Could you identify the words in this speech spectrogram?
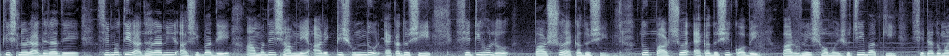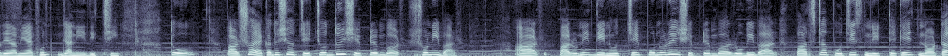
কৃষ্ণ রাধে রাধে। শ্রীমতী রাধারানীর আশীর্বাদে আমাদের সামনে আরেকটি সুন্দর একাদশী, সেটি হলো পার্শ্ব একাদশী। তো পার্শ্ব একাদশী কবে? পালনের সময়সূচি বা কী? সেটা তোমাদের আমি এখন জানিয়ে দিচ্ছি। তো পার্শ্ব একাদশী হচ্ছে চোদ্দোই সেপ্টেম্বর শনিবার। আর পালনের দিন হচ্ছে পনেরোই সেপ্টেম্বর রবিবার পাঁচটা পঁচিশ মিনিট থেকে নটা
